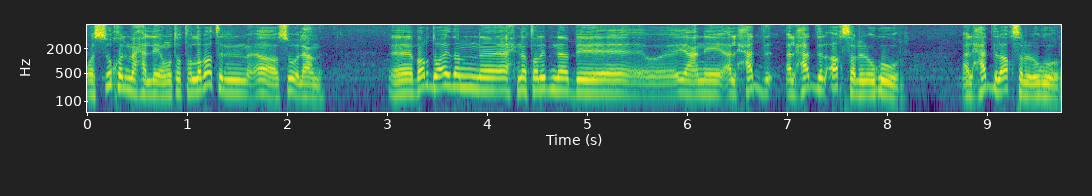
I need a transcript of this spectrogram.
والسوق المحلية متطلبات آه سوق العمل. آه، برضو أيضا آه، إحنا طالبنا ب يعني الحد الحد الأقصى للأجور. الحد الأقصى للأجور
